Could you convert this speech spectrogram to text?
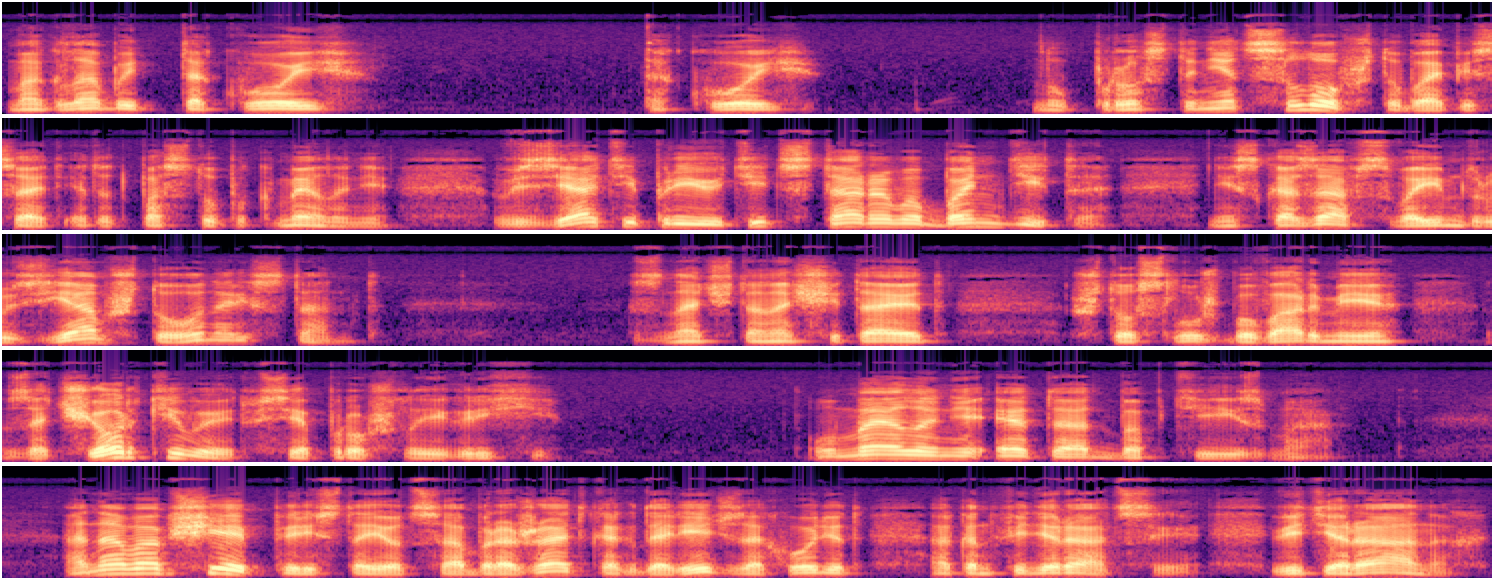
могла быть такой... такой... Ну, просто нет слов, чтобы описать этот поступок Мелани. Взять и приютить старого бандита, не сказав своим друзьям, что он арестант. Значит, она считает, что служба в армии зачеркивает все прошлые грехи. У Мелани это от баптизма. Она вообще перестает соображать, когда речь заходит о конфедерации, ветеранах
